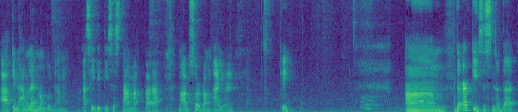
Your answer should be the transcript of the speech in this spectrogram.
Uh, kinahanglan manggod ang acidity sa stomach para maabsorb ang iron. Okay? Um, there are cases no that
